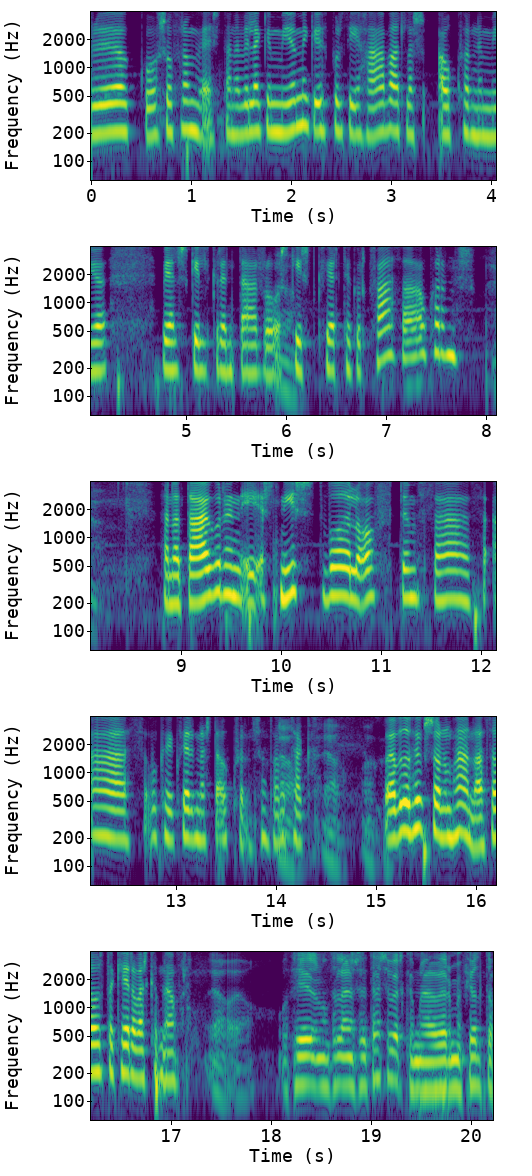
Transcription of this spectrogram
rauk og svo framvegist. Þannig að við leggjum mjög mikið upp úr því að hafa allar ákvarðanir mjög vel skilgrendar og skýrt hver tekur hvað það ákvarðanir. Þannig að dagurinn snýst voðalega oft um það að, ok, hver er næsta ákverðin sem það er að taka. Já, og ef þú hugsa um hana, þá er þetta að kera verkefni áfram. Já, já. Og þið er náttúrulega eins og þessi verkefni að vera með fjölda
